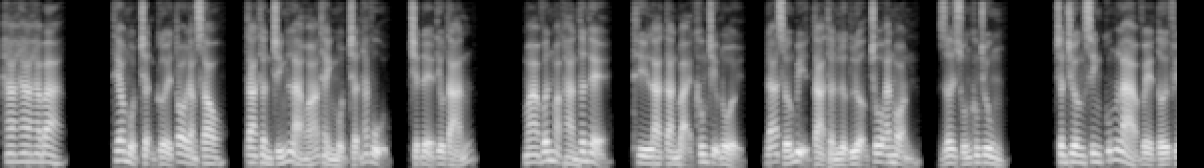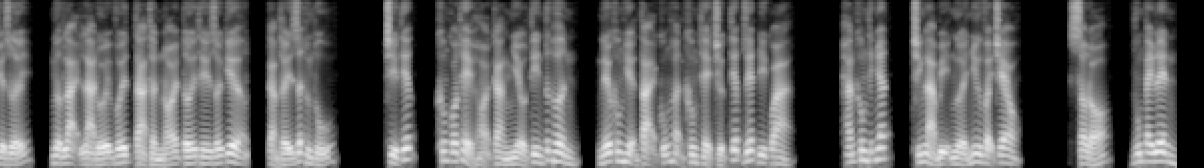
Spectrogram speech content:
ha ha ha ba. Theo một trận cười to đằng sau, ta thần chính là hóa thành một trận hắc vụ, triệt để tiêu tán mà vân mặc hàn thân thể thì là tàn bại không chịu nổi, đã sớm bị tà thần lực lượng chỗ ăn mòn, rơi xuống không trung. Trần trường sinh cũng là về tới phía dưới, ngược lại là đối với tà thần nói tới thế giới kia, cảm thấy rất hứng thú. Chỉ tiếc, không có thể hỏi càng nhiều tin tức hơn, nếu không hiện tại cũng hận không thể trực tiếp giết đi qua. Hắn không thích nhất chính là bị người như vậy treo. Sau đó, vung tay lên,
